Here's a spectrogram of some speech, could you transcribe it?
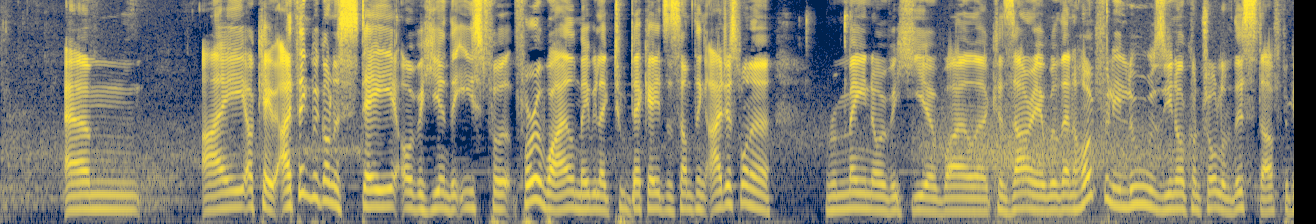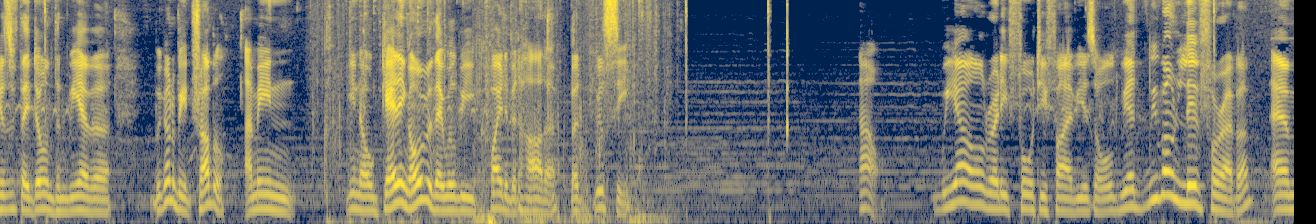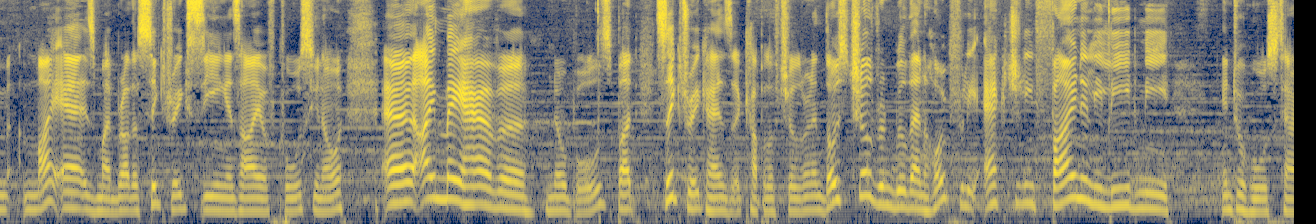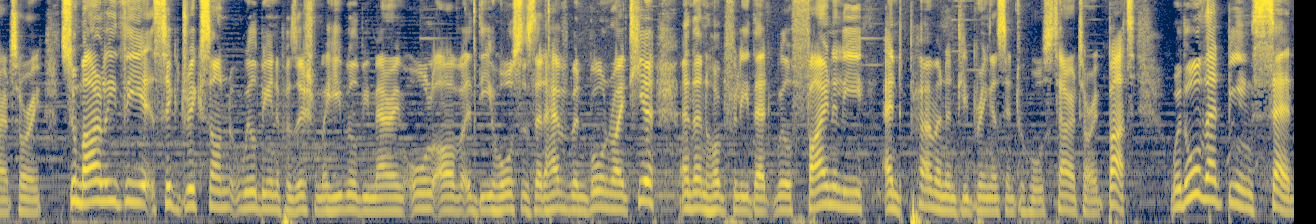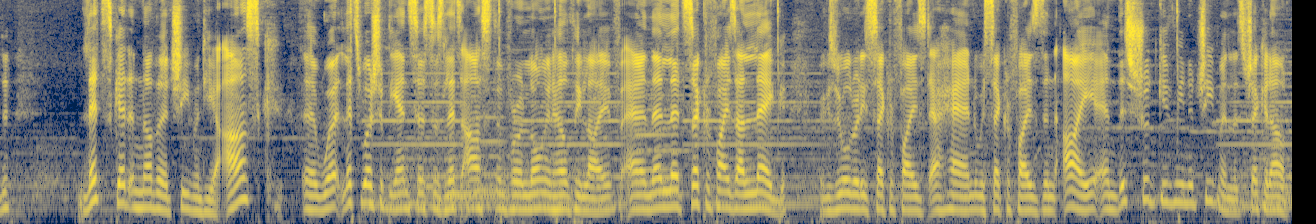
Um, I, okay, I think we're gonna stay over here in the east for, for a while, maybe like two decades or something. I just wanna remain over here while uh, Khazaria will then hopefully lose, you know, control of this stuff, because if they don't, then we have a, we're gonna be in trouble. I mean, you know, getting over there will be quite a bit harder, but we'll see. Now, we are already 45 years old. We, are, we won't live forever. Um, my heir is my brother Sigtrix, seeing as I, of course, you know, uh, I may have uh, no balls, but Sigtrix has a couple of children, and those children will then hopefully actually finally lead me into horse territory. Summarily, the Sigdrixon will be in a position where he will be marrying all of the horses that have been born right here, and then hopefully that will finally and permanently bring us into horse territory. But, with all that being said, Let's get another achievement here. Ask, uh, let's worship the ancestors, let's ask them for a long and healthy life, and then let's sacrifice our leg, because we already sacrificed a hand, we sacrificed an eye, and this should give me an achievement. Let's check it out.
